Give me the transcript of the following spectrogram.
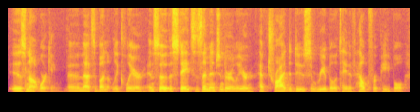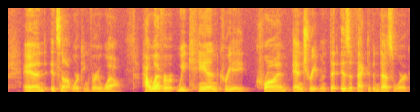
is not working, and that's abundantly clear. And so the states, as I mentioned earlier, have tried to do some rehabilitative help for people, and it's not working very well. However, we can create crime and treatment that is effective and does work,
